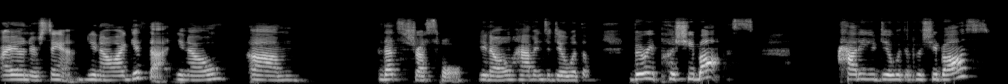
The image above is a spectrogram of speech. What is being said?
I understand. You know, I get that. You know, um, that's stressful. You know, having to deal with a very pushy boss. How do you deal with a pushy boss?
